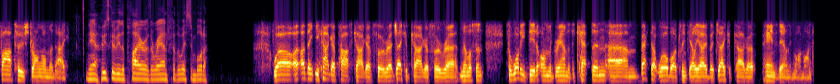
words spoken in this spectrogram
far too strong on the day. Now, who's going to be the player of the round for the Western Border? Well, I think you can't go past Carger for uh, Jacob Carger for uh, Millicent for what he did on the ground as a captain, um, backed up well by Clint Gallio, but Jacob Carger hands down in my mind.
